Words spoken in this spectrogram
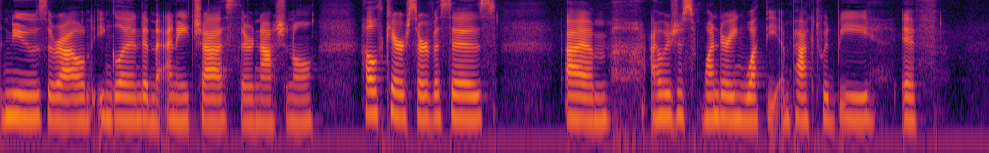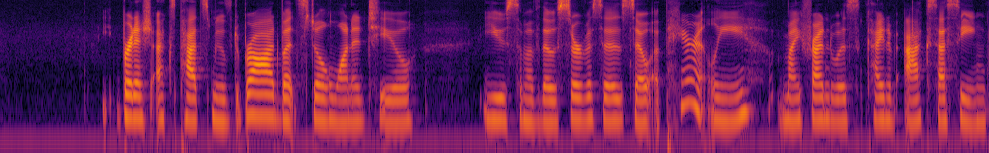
news around England and the NHS, their national healthcare services. Um, I was just wondering what the impact would be if British expats moved abroad but still wanted to use some of those services. So apparently, my friend was kind of accessing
